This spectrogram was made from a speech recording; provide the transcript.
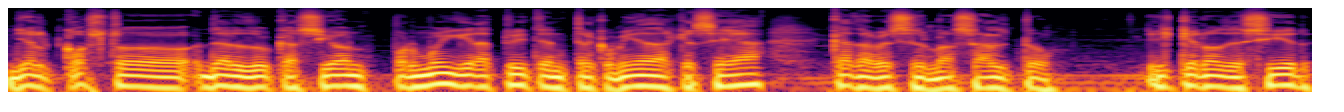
y el costo de la educación, por muy gratuita entre comillas que sea, cada vez es más alto y quiero decir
